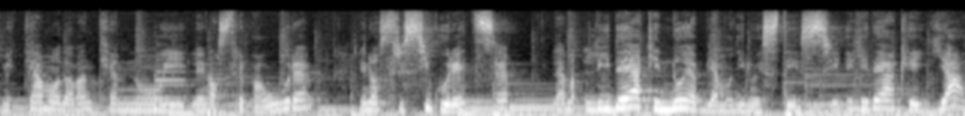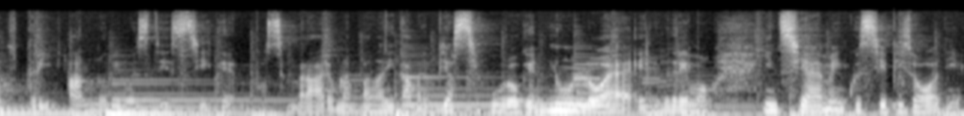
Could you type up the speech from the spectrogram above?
Mettiamo davanti a noi le nostre paure, le nostre sicurezze, l'idea che noi abbiamo di noi stessi e l'idea che gli altri hanno di noi stessi, che può sembrare una banalità, ma vi assicuro che non lo è e lo vedremo insieme in questi episodi.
